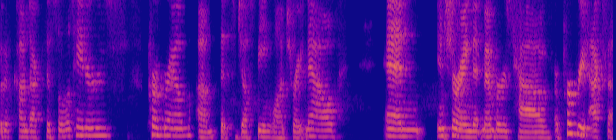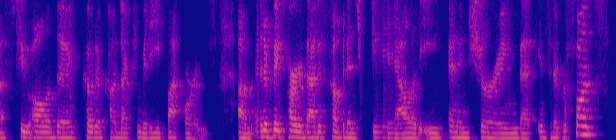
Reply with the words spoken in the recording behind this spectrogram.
of conduct facilitators program um, that's just being launched right now and ensuring that members have appropriate access to all of the Code of Conduct Committee platforms. Um, and a big part of that is confidentiality and ensuring that incident response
